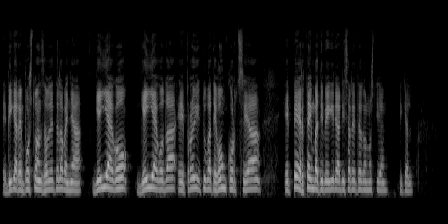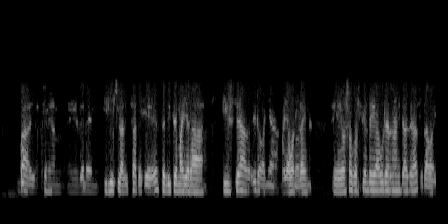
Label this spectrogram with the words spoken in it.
e, bigarren postoan zaudetela, baina gehiago, gehiago da e, proiektu bat egonkortzea, epe ertain bati begira ari zarete donostian, Mikel? Bai, azkenean e, denen ilusioa litzateke ez, elite mailara iztea berriro, baina, baina bueno, orain e, oso kostiente gaur realitateaz, eta bai,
